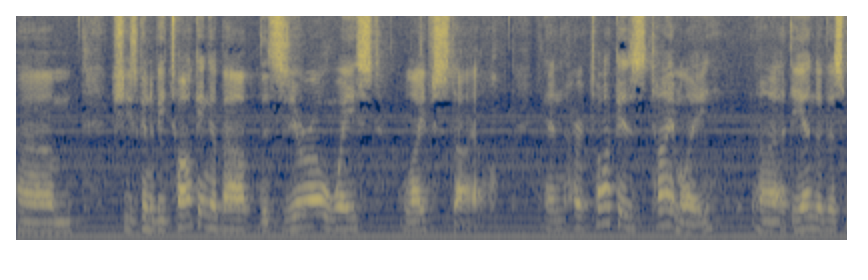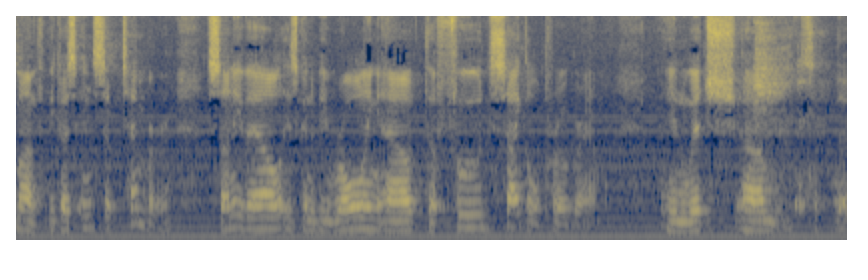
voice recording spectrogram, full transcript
Um, she's going to be talking about the zero waste lifestyle. And her talk is timely uh, at the end of this month because in September, Sunnyvale is going to be rolling out the food cycle program in which um, the,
